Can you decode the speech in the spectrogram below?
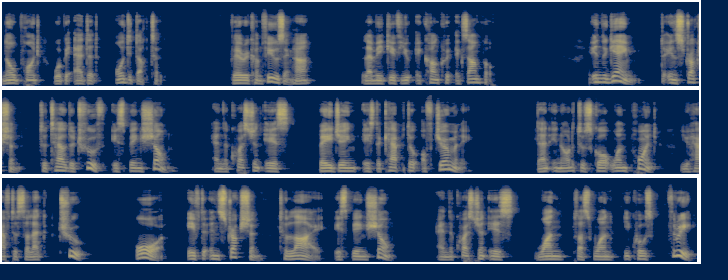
no point will be added or deducted. Very confusing, huh? Let me give you a concrete example. In the game, the instruction to tell the truth is being shown, and the question is Beijing is the capital of Germany. Then, in order to score one point, you have to select true. Or, if the instruction to lie is being shown, and the question is 1 plus 1 equals 3,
